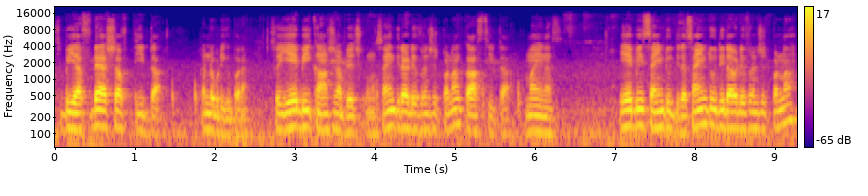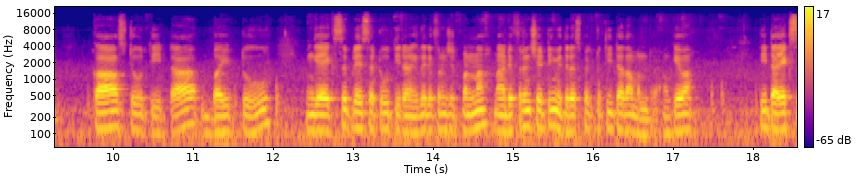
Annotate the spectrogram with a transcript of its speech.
ஸோ இப்போ எஃப் டேஷ் ஆஃப் தீட்டா கண்டுபிடிக்க போகிறேன் ஸோ ஏபி கான்ஸ்டன் அப்படி வச்சுக்கோங்க. சைன் தீட்டா டிஃப்ரென்ஷியேட் பண்ணால் cos theta minus AB sine two theta sine two தீட்டாவை டிஃப்ரென்ஷியேட் பண்ணால் cos two theta by two இங்கே எக்ஸ் பிளேஸை டூ தீட்டா இதை டிஃப்ரென்ஷியேட் பண்ணால் நான் differentiating with respect to theta தான் பண்ணுறேன் ஓகேவா தீட்டா எக்ஸ்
